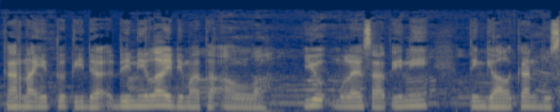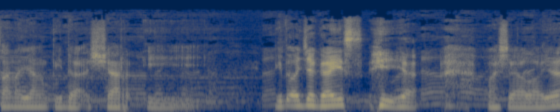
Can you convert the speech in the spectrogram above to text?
karena itu tidak dinilai di mata Allah. Yuk mulai saat ini tinggalkan busana yang tidak syar'i. Gitu aja guys. Iya. Masya Allah ya.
